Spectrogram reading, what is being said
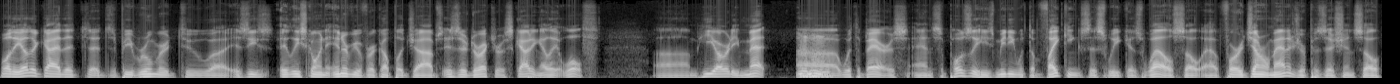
Well, the other guy that uh, to be rumored to uh, is he's at least going to interview for a couple of jobs is their director of scouting, Eliot Wolf. Um, he already met uh, mm-hmm. with the Bears, and supposedly he's meeting with the Vikings this week as well. So uh, for a general manager position, so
